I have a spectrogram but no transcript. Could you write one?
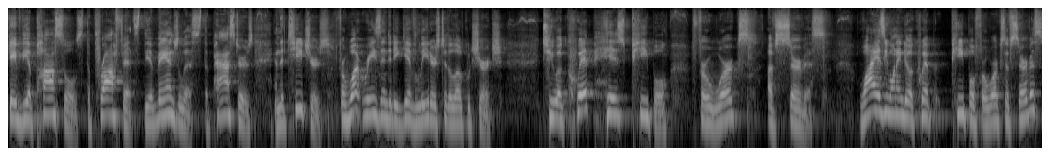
gave the apostles, the prophets, the evangelists, the pastors, and the teachers. For what reason did he give leaders to the local church? To equip his people for works of service Why is he wanting to equip people for works of service?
